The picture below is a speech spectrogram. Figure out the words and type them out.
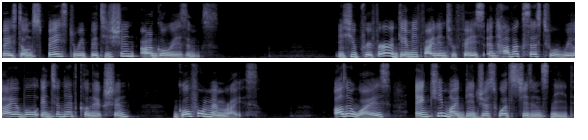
based on spaced repetition algorithms. If you prefer a gamified interface and have access to a reliable internet connection, go for Memrise. Otherwise, Anki might be just what students need.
